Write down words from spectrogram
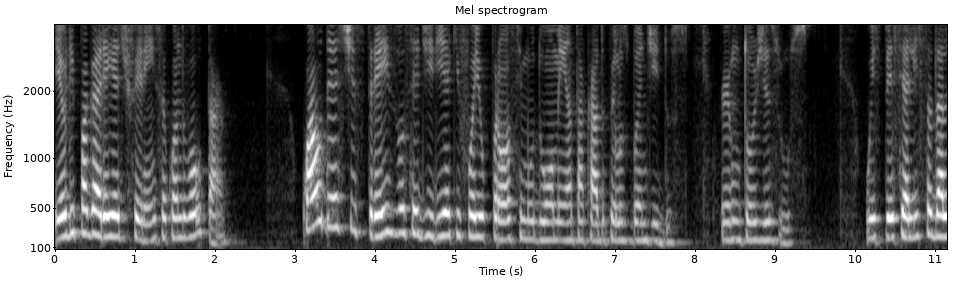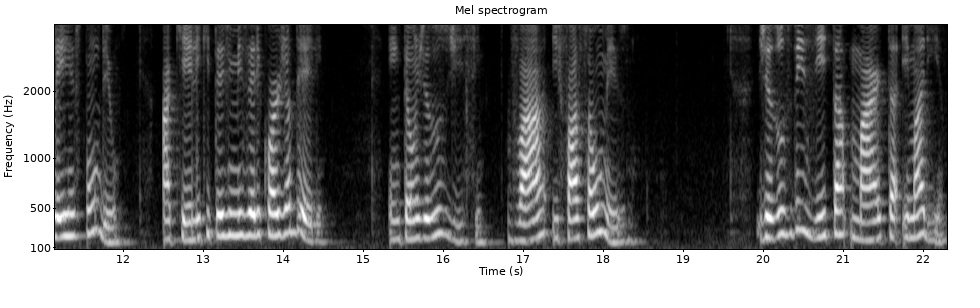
eu lhe pagarei a diferença quando voltar. Qual destes três você diria que foi o próximo do homem atacado pelos bandidos? perguntou Jesus. O especialista da lei respondeu: Aquele que teve misericórdia dele. Então Jesus disse: Vá e faça o mesmo. Jesus visita Marta e Maria.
